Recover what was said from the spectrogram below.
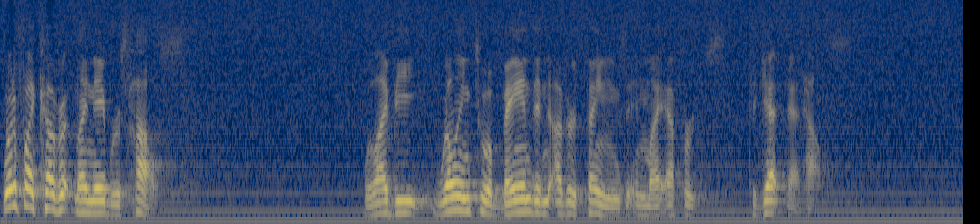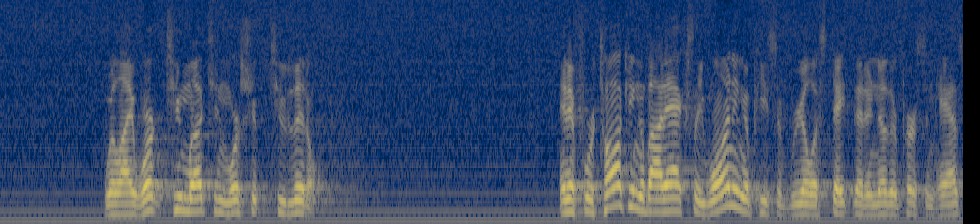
What if I covet my neighbor's house? Will I be willing to abandon other things in my efforts to get that house? Will I work too much and worship too little? And if we're talking about actually wanting a piece of real estate that another person has,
